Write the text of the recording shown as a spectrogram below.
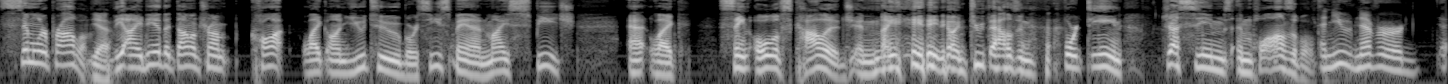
Similar problem. Yeah. The idea that Donald Trump caught like on YouTube or C-SPAN my speech at like St. Olaf's College in you know, in 2014 just seems implausible. And you've never uh,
